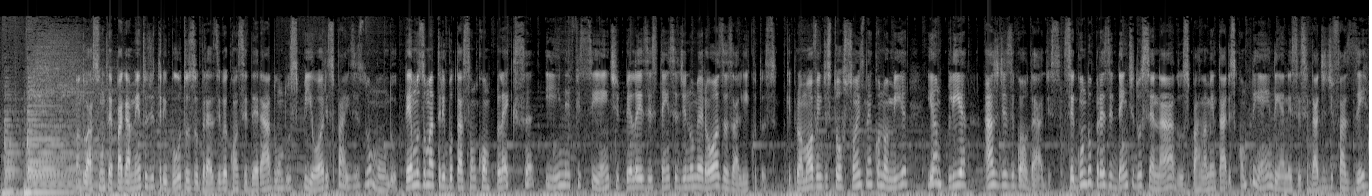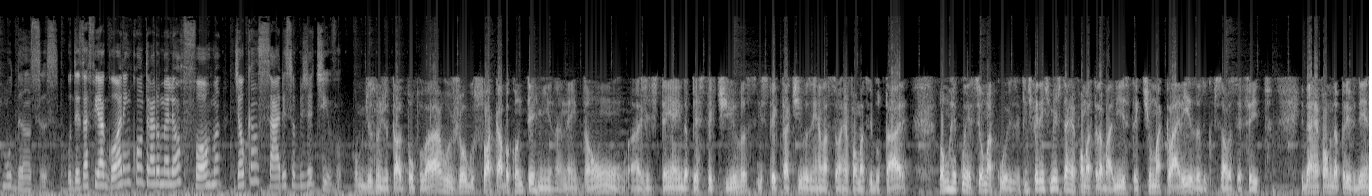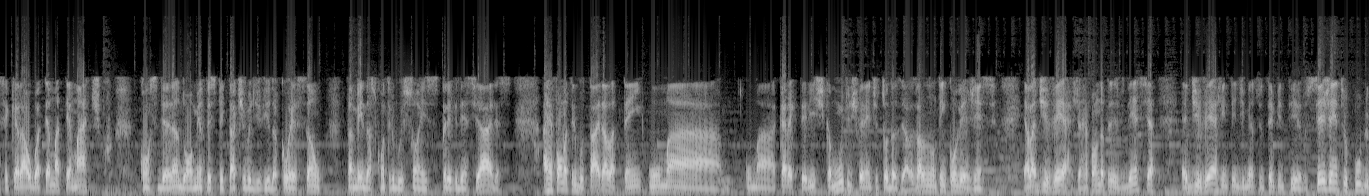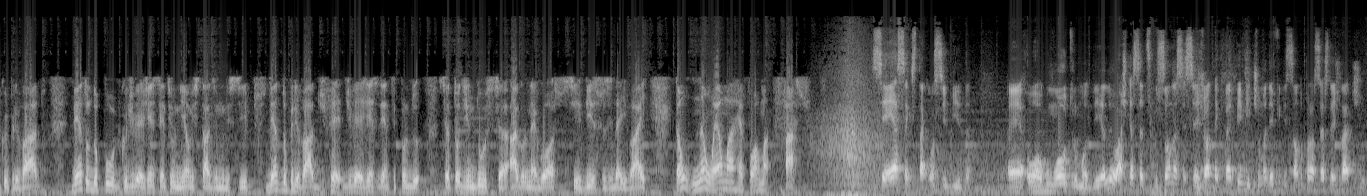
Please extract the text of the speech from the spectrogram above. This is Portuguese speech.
Quando o assunto é pagamento de tributos, o Brasil é considerado um dos piores países do mundo. Temos uma tributação complexa e ineficiente pela existência de numerosas alíquotas, que promovem distorções na economia e amplia as desigualdades. Segundo o presidente do Senado, os parlamentares compreendem a necessidade de fazer mudanças. O desafio agora é encontrar a melhor forma de alcançar esse objetivo. Como diz um ditado popular, o jogo só acaba quando termina, né? Então, a gente tem ainda perspectivas, expectativas em relação à reforma tributária. Vamos reconhecer uma coisa, que diferentemente da reforma trabalhista, que tinha uma clareza do que precisava ser feito, e da reforma da Previdência, que era algo até matemático, considerando o aumento da expectativa de vida, a correção também das contribuições previdenciárias, a reforma tributária ela tem uma, uma característica muito diferente de todas elas. Ela não tem convergência. Ela diverge. A reforma da Previdência é, diverge entendimentos o tempo inteiro, seja entre o público e o privado, dentro do público, divergência entre União, Estados e municípios, dentro do privado, divergência entre setor de indústria, agronegócio, serviços e daí vai. Então, não é uma reforma fácil. Se é essa que está concebida é, ou algum outro modelo, eu acho que essa discussão na CCJ é que vai permitir uma definição do processo legislativo.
